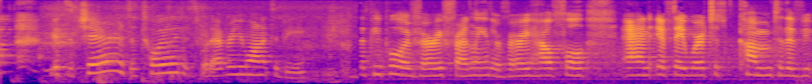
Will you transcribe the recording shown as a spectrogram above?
it's a chair, it's a toilet, it's whatever you want it to be. The people are very friendly, they're very helpful, and if they were to come to the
